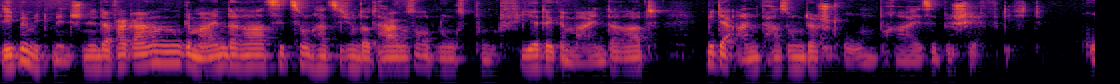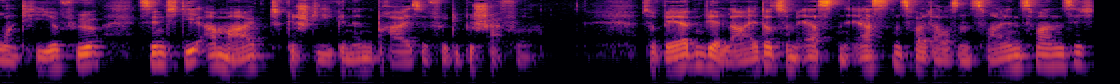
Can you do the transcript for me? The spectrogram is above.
Liebe Mitmenschen, in der vergangenen Gemeinderatssitzung hat sich unter Tagesordnungspunkt 4 der Gemeinderat mit der Anpassung der Strompreise beschäftigt. Grund hierfür sind die am Markt gestiegenen Preise für die Beschaffung. So werden wir leider zum 01.01.2022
